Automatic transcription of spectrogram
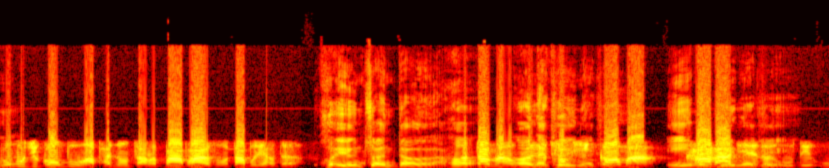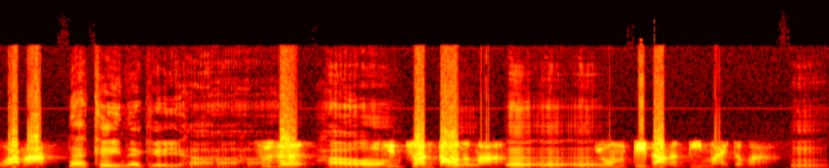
公布就公布嘛，盘中涨了八趴，有什么大不了的？会员赚到了啦，哈，当然，我们创新高嘛，他拿起的五点五啊嘛，那可以，那可以，好好好，是不是？好，已经赚到了嘛，嗯嗯嗯，因为我们低档很低买的嘛，嗯，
